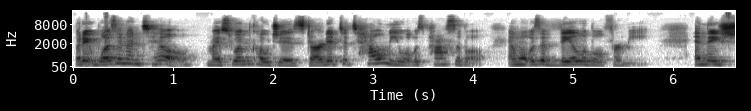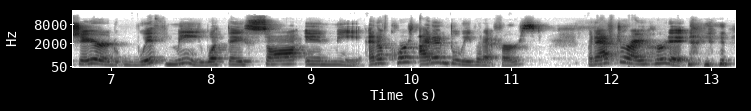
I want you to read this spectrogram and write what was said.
But it wasn't until my swim coaches started to tell me what was possible and what was available for me. And they shared with me what they saw in me. And of course, I didn't believe it at first. But after I heard it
